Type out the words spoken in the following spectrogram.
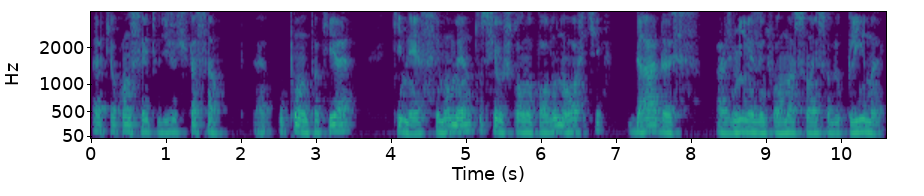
é, que é o conceito de justificação. Né? O ponto aqui é que nesse momento, se eu estou no Polo Norte, dadas as minhas informações sobre o clima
